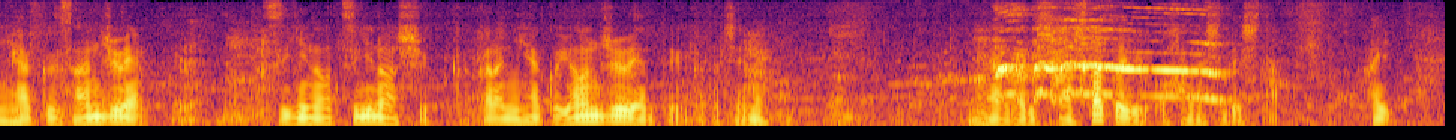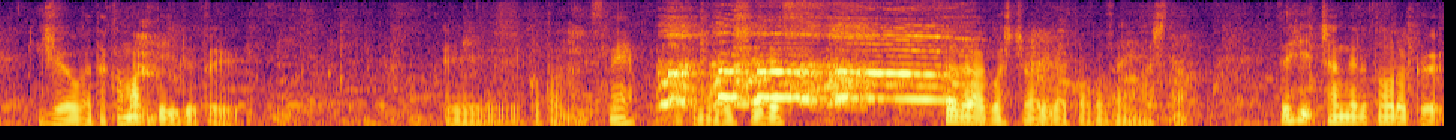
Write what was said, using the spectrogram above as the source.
230円次の次の出荷から240円という形でね値上がりしましたというお話でした。はい。需要が高まっているという、えー、ことですね。とても嬉しいです。それではご視聴ありがとうございました。ぜひチャンネル登録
